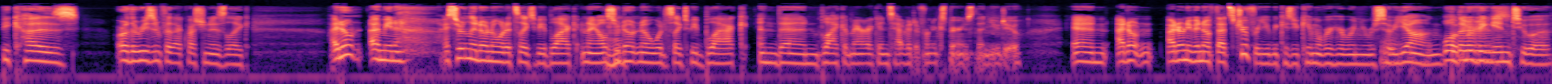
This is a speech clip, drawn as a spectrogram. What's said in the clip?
because, or the reason for that question is like, I don't, I mean, I certainly don't know what it's like to be black. And I also Mm-hmm. don't know what it's like to be black and then black Americans have a different experience than you do. And I don't, I don't even know if that's true for you because you came over here when you were so young. well, but moving is- into a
